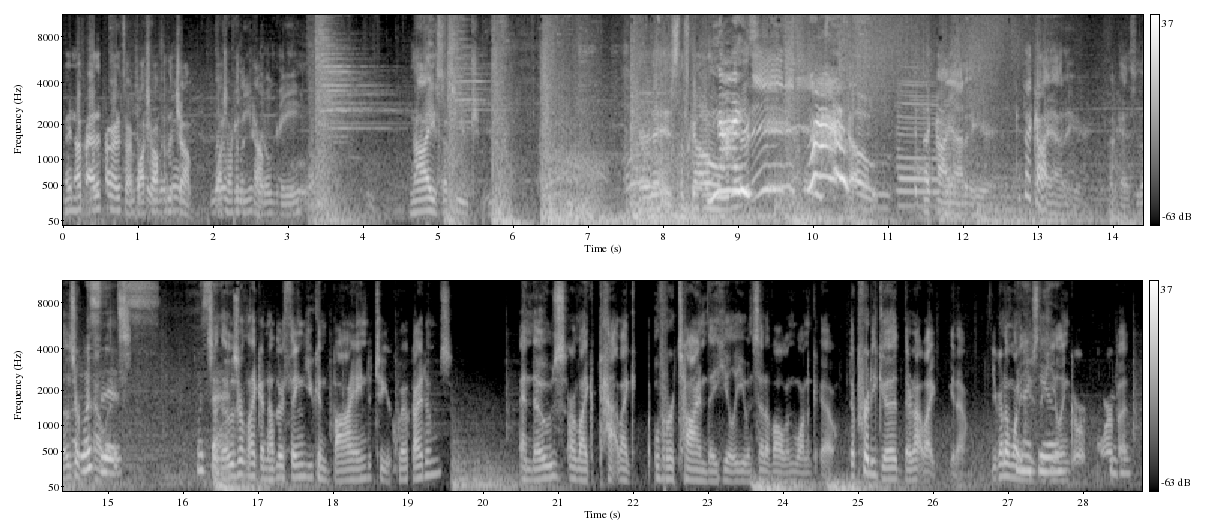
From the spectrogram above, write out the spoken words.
Hey, not bad. It's alright. It's alright. Watch out for the jump. Watch out for the jump. Nice. That's huge. There it is. Let's go. Nice. is. Wow! Go. Get that guy out of here. Get that guy out of here. Okay, so those are What's pellets. this? What's So that? those are like another thing you can bind to your quick items, and those are like pa- like over time they heal you instead of all in one go. They're pretty good. They're not like you know you're gonna want to I use the healing gourd more, but mm-hmm.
